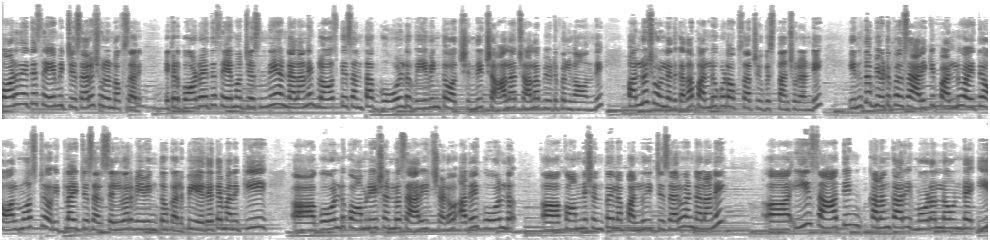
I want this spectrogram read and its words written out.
బార్డర్ అయితే సేమ్ ఇచ్చేసారు చూడండి ఒకసారి. ఇక్కడ బార్డర్ అయితే సేమ్ వచ్చేసింది అండ్ అలానే బ్లౌజ్ పీస్ అంతా గోల్డ్ వీవింగ్తో వచ్చింది. చాలా చాలా బ్యూటిఫుల్గా ఉంది. పళ్ళు చూడలేదు కదా? పళ్ళు కూడా ఒకసారి చూపిస్తాను చూడండి. ఇంత బ్యూటిఫుల్ శారీకి పళ్ళు అయితే ఆల్మోస్ట్ ఇట్లా ఇచ్చేసారు సిల్వర్ వీవింగ్తో కలిపి ఏదైతే మనకి గోల్డ్ కాంబినేషన్లో శారీ ఇచ్చాడో అదే గోల్డ్ కాంబినేషన్తో ఇలా పళ్ళు ఇచ్చేసారు అండ్ అలానే ఈ సాతిన్ కలంకారీ మోడల్లో ఉండే ఈ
